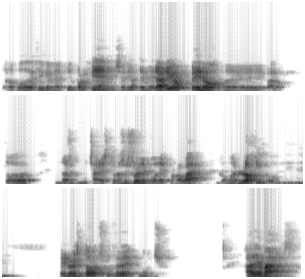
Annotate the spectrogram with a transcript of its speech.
Yo no puedo decir que en el 100% sería temerario, pero, eh, todo, no, muchas de esto no se suele poder probar, como es lógico. Pero esto sucede mucho. Además,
